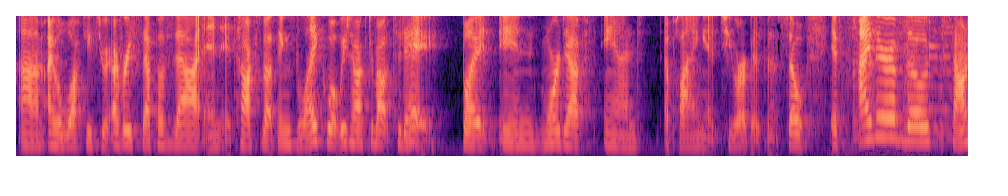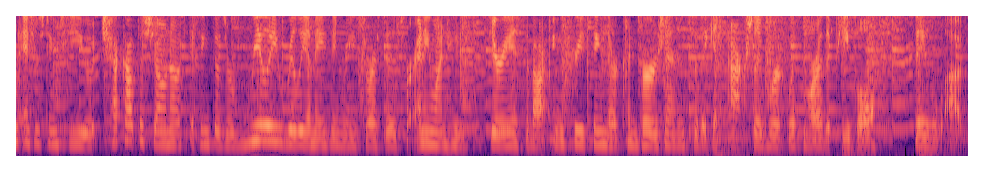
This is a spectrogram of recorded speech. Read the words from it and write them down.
Um, I will walk you through every step of that, and it talks about things like what we talked about today, but in more depth and applying it to your business. So, if either of those sound interesting to you, check out the show notes. I think those are really, really amazing resources for anyone who's serious about increasing their conversions so they can actually work with more of the people they love.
